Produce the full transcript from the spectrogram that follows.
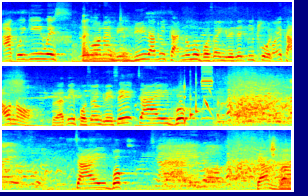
Aku iki wis ngono know, ndi tapi gak nemu basa Inggrisnya ciput. Pokoke gak ono. Berarti basa Inggrisnya caibuk. Caibuk. Gambar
